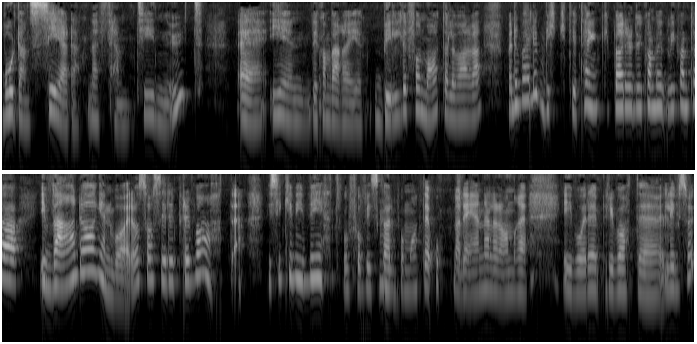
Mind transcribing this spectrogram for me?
hvordan ser denne fremtiden ut? Eh, en, det kan være i et bildeformat, eller hva det er. Men det er veldig viktig. Tenk, bare kan, Vi kan ta i hverdagen vår, også i det private. Hvis ikke vi vet hvorfor vi skal på en måte oppnå det ene eller det andre i våre private liv, så,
